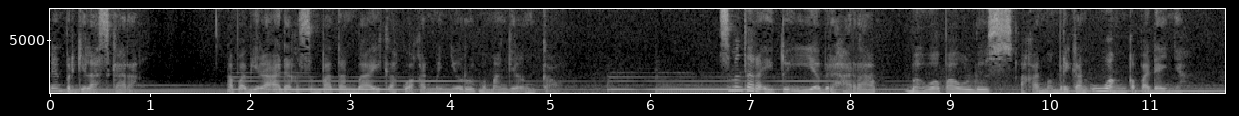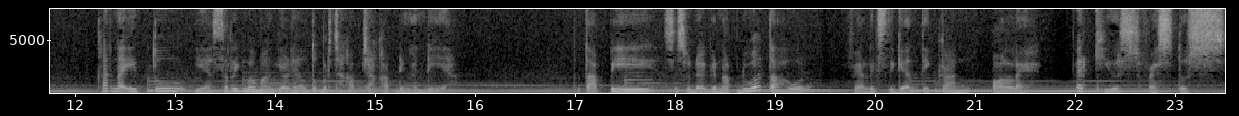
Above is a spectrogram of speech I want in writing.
dan pergilah sekarang. Apabila ada kesempatan baik, aku akan menyuruh memanggil engkau." Sementara itu, ia berharap bahwa Paulus akan memberikan uang kepadanya. Karena itu, ia sering memanggilnya untuk bercakap-cakap dengan dia. Tetapi sesudah genap dua tahun, Felix digantikan oleh Perkius Festus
